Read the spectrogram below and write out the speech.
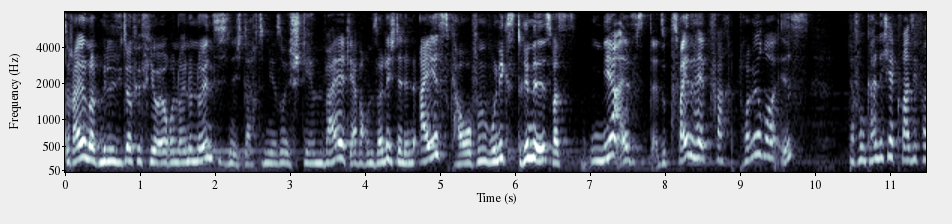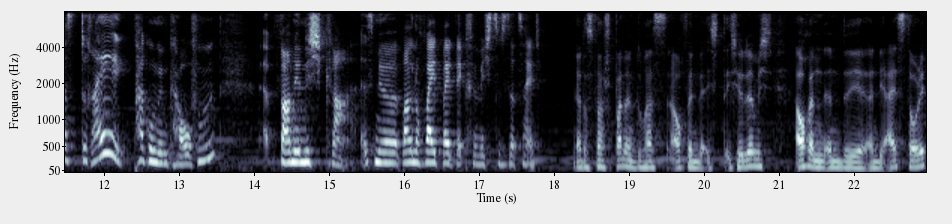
300 Milliliter für 4,99 Euro. Und ich dachte mir so, ich stehe im Wald. Ja, warum soll ich denn ein Eis kaufen, wo nichts drin ist, was mehr als also zweieinhalbfach teurer ist? Davon kann ich ja quasi fast drei Packungen kaufen. Äh, war mir nicht klar. Ist war noch weit, weit weg für mich zu dieser Zeit. Ja, das war spannend. Du hast, auch wenn wir, ich, ich erinnere mich auch an, an die, an die Eis-Story,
